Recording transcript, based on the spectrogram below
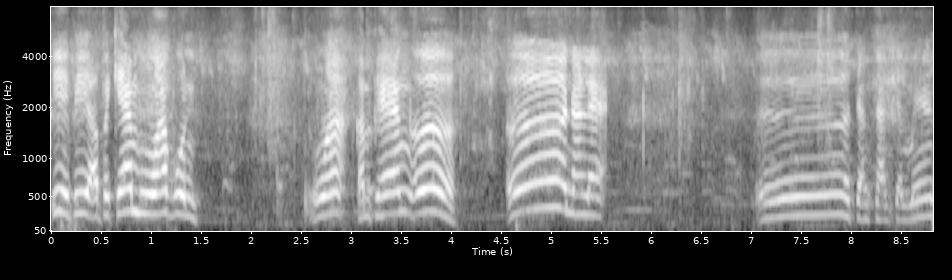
พี่พี่เอาไปแก้มหัวพุ่น หัวกำแพง เออ เออ นั่นแหละ เออ จังจังจังแม่น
